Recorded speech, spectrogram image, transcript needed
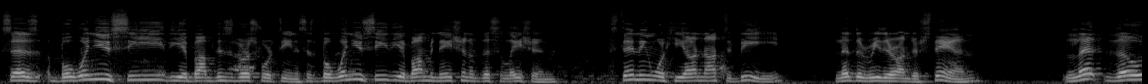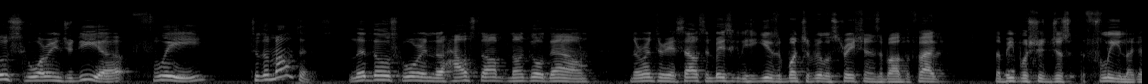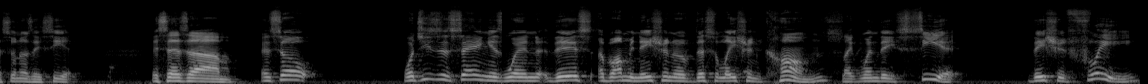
says, But when you see the abom, this is verse 14. It says, But when you see the abomination of desolation standing where he ought not to be, let the reader understand. Let those who are in Judea flee to the mountains. Let those who are in the housetop not go down nor enter his house. And basically, he gives a bunch of illustrations about the fact the people should just flee like as soon as they see it. It says, um, and so what Jesus is saying is when this abomination of desolation comes, like when they see it, they should flee.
